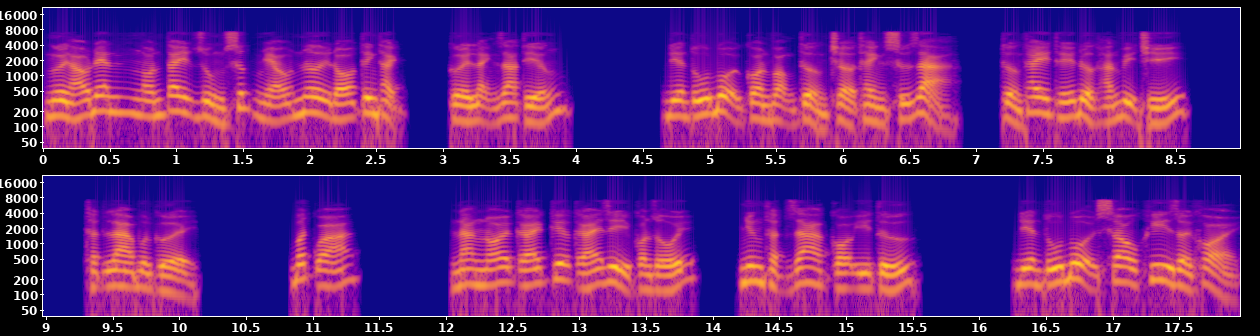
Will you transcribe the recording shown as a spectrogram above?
Người áo đen ngón tay dùng sức méo nơi đó tinh thạch, cười lạnh ra tiếng. Điền tú bội còn vọng tưởng trở thành sứ giả, tưởng thay thế được hắn vị trí. Thật là buồn cười. Bất quá. Nàng nói cái kia cái gì còn dối, nhưng thật ra có ý tứ. Điền tú bội sau khi rời khỏi,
